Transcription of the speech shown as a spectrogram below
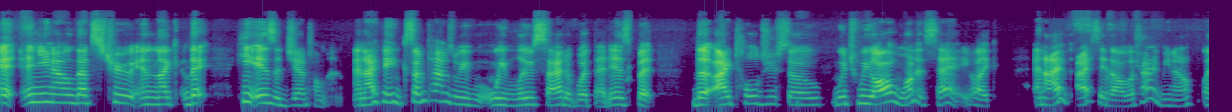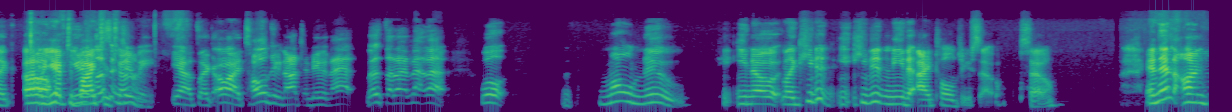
and, and you know that's true and like that he is a gentleman and i think sometimes we we lose sight of what that is but the i told you so which we all want to say like and i i say that all the time you know like Oh, oh, you have to didn't bite your listen tongue. to me yeah it's like oh i told you not to do that this, that, that, that. well mole knew He- you know like he didn't he didn't need it. I told you so so And then on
